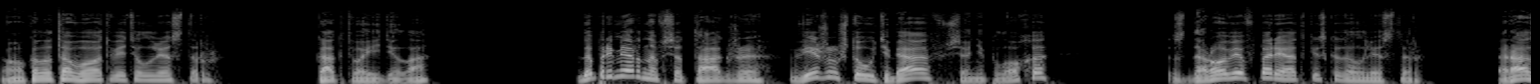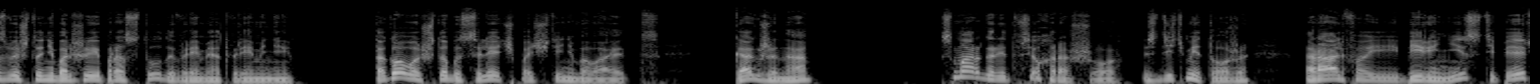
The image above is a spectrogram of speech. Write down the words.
«Около того», — ответил Лестер. «Как твои дела?» «Да примерно все так же. Вижу, что у тебя все неплохо». «Здоровье в порядке», — сказал Лестер. «Разве что небольшие простуды время от времени. Такого, чтобы слечь, почти не бывает. Как жена?» «С Маргарет все хорошо, с детьми тоже. Ральфа и Беренис теперь,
